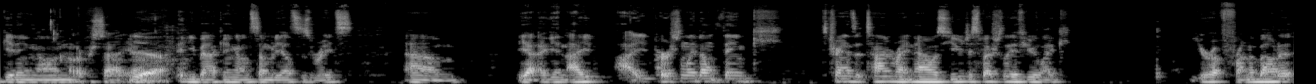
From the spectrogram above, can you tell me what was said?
getting on 100%. Yeah. Yeah. piggybacking on somebody else's rates. Um, yeah, again, I I personally don't think transit time right now is huge, especially if you're like you're upfront about it.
